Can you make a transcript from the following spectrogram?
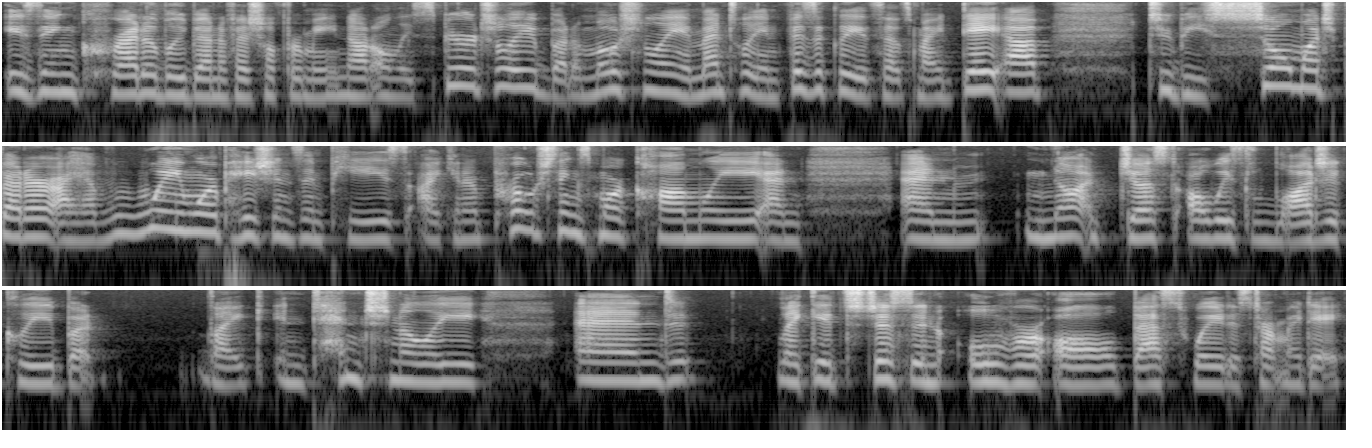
is incredibly beneficial for me, not only spiritually, but emotionally and mentally and physically. It sets my day up to be so much better. I have way more patience and peace. I can approach things more calmly and and not just always logically, but like intentionally and like it's just an overall best way to start my day.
